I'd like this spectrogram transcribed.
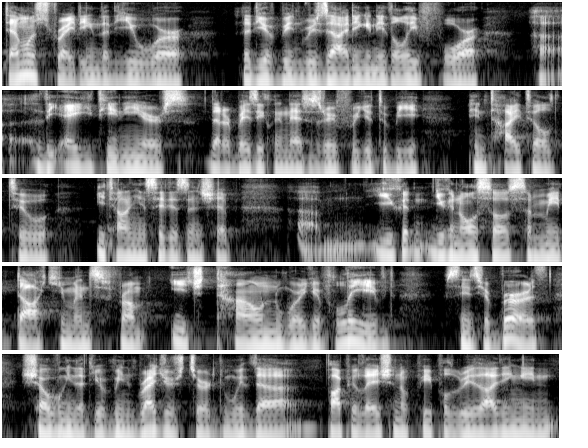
demonstrating that you were that you have been residing in Italy for uh, the 18 years that are basically necessary for you to be entitled to Italian citizenship. Um, you can you can also submit documents from each town where you've lived since your birth, showing that you've been registered with the population of people residing in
